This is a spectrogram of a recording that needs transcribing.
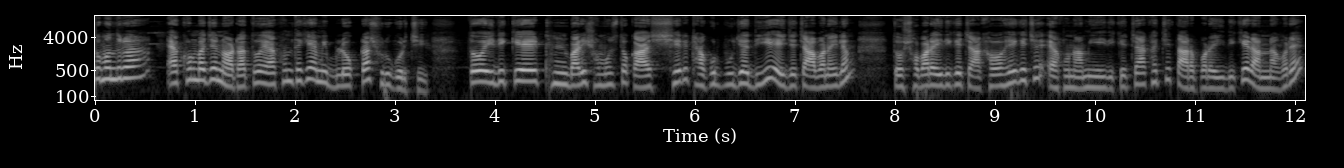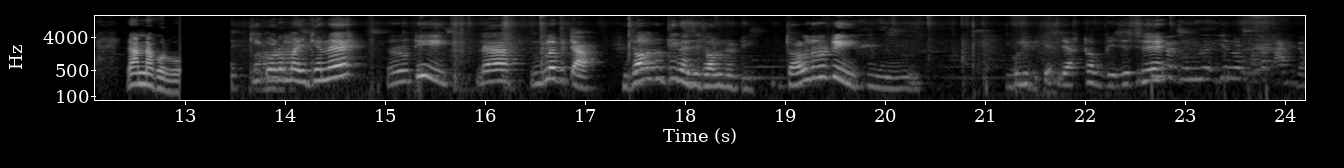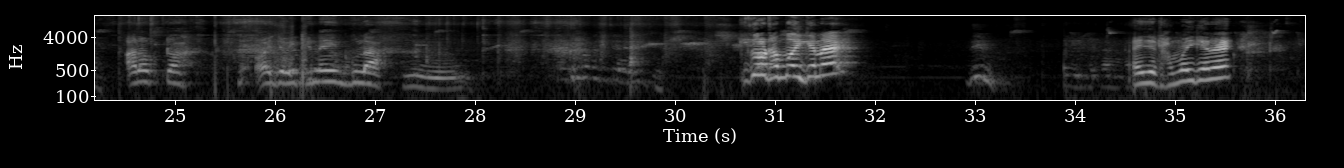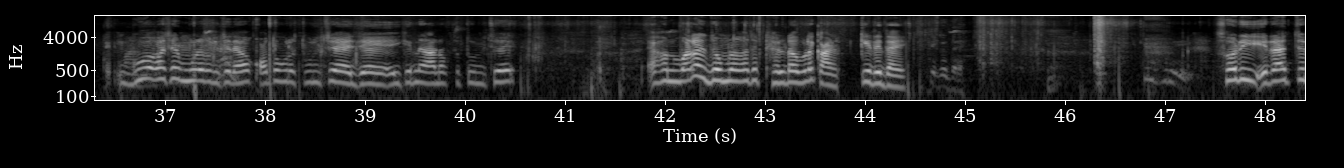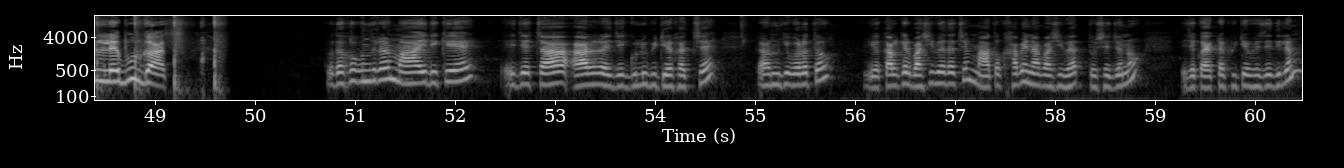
তো বন্ধুরা এখন বাজে নটা তো এখন থেকে আমি ব্লগটা শুরু করছি। তো এইদিকে বাড়ির সমস্ত কাজ সেরে ঠাকুর পূজা দিয়ে এই যে চা বানাইলাম তো সবার এইদিকে চা খাওয়া হয়ে গেছে। এখন আমি এইদিকে চা খাচ্ছি তারপরে এইদিকে রান্নাঘরে রান্না করব। কি করো মা এখানে? রুটি না গুলো পিঠা জল রুটি ভেজে জল রুটি। জল রুটি? গুলি পিঠে একটা ভেজেছে। আর একটা ওই যে ওইখানে গুলা। কি করো ঠাম্মা এইখানে? এই যে ঠাম্মা এইখানে গুয়া গাছের মুড়ে তুলছে দেখো কতগুলো তুলছে এই যে এইখানে আর একটা তুলছে। এখন বলে জমরা গাছের ঠেলটা বলে কেটে দেয়। কেটে দেয়। সরি এটা হচ্ছে লেবুর গাছ। তো দেখো বন্ধুরা মা এইদিকে এই যে চা আর এই যে গুলি পিটিয়ে খাচ্ছে। কারণ কি বলো তো কালকের বাসি ভাত আছে মা তো খাবে না বাসি ভাত তো সেজন্য এই যে কয়েকটা পিঠে ভেজে দিলাম।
